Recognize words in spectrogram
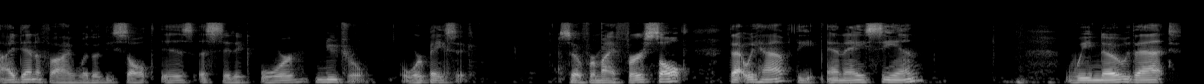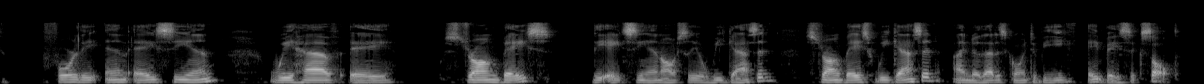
identify whether the salt is acidic or neutral or basic. So for my first salt that we have, the NaCN, we know that for the NaCN, we have a strong base, the HCN obviously a weak acid, strong base, weak acid, I know that is going to be a basic salt.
